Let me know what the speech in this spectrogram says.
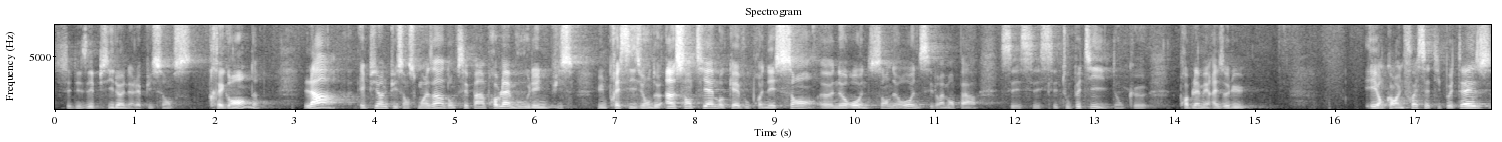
C'est des epsilon à la puissance très grande. Là, epsilon à puissance moins 1, donc ce n'est pas un problème. Vous voulez une, une, précision de 1 centième, ok, vous prenez 100 euh, neurones. 100 neurones, c'est vraiment pas. C'est tout petit. Donc euh, le problème est résolu. Et encore une fois, cette hypothèse,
